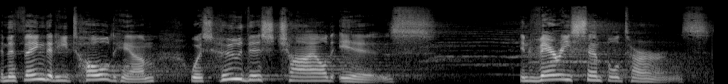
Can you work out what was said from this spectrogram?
And the thing that he told him was who this child is in very simple terms.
